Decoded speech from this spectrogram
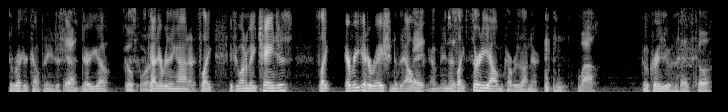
the record company and just Yeah. said, "There you go. Go it's, for it's it." got everything on it." It's like if you want to make changes, it's like every iteration of the album. Right. I mean, there's Just- like 30 album covers on there. Wow. Go crazy with it. That's cool.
